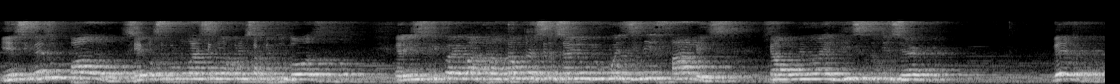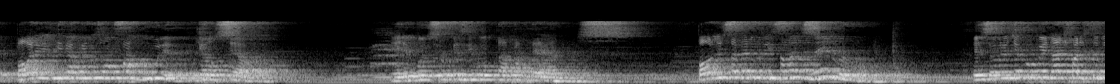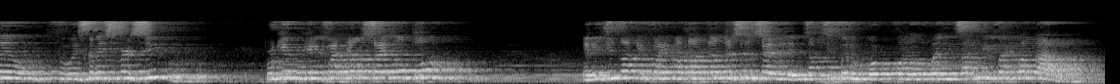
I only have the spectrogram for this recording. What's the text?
E esse mesmo Paulo, se você for lá em 2 Coríntios capítulo 12, ele diz que foi arrebatado até o terceiro céu e ouviu coisas inefáveis que ao homem não é lícito dizer. Veja, Paulo ele teve apenas uma fagulha do que é o céu. E depois o Senhor fez ele voltar para a terra. Paulo ele sabia o que ele estava dizendo, meu irmão. Ele que tinha propriedade para escrever, escrever esse versículo. Por quê? Porque ele foi até o céu e voltou. Ele diz lá que ele foi arrebatado até o terceiro céu. Ele não sabe se foi no corpo falando, mas ele sabe que ele foi arrebatado.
